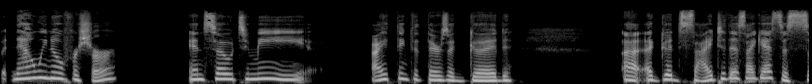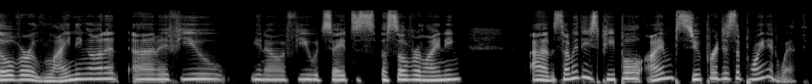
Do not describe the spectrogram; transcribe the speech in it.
but now we know for sure. And so, to me, I think that there's a good. Uh, a good side to this, I guess, a silver lining on it. Um, if you, you know, if you would say it's a silver lining, um, some of these people I'm super disappointed with.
